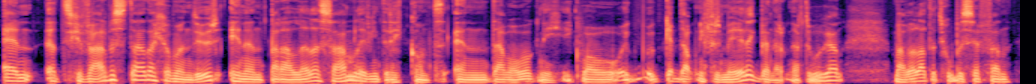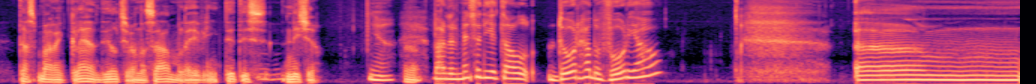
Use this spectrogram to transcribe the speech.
En het gevaar bestaat dat je op een duur in een parallele samenleving terechtkomt. En dat wou ook niet. Ik, wou, ik, ik heb dat ook niet vermeden, ik ben daar ook naartoe gegaan. Maar wel altijd goed besef van, dat is maar een klein deeltje van de samenleving. Dit is niche. Ja. ja. Waren er mensen die het al door hadden voor jou? Um,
